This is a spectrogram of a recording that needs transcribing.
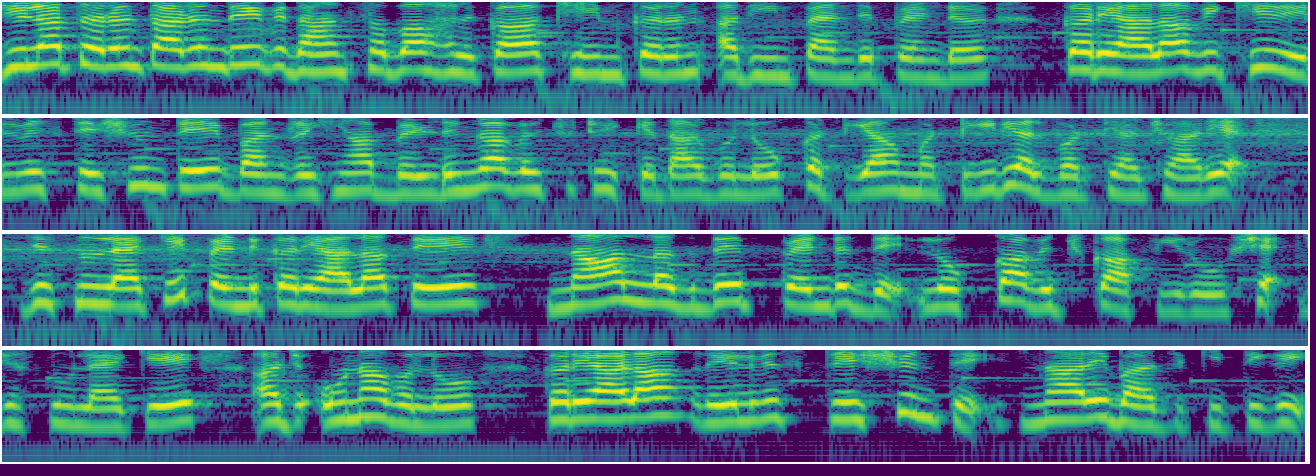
ਜ਼ਿਲ੍ਹਾ ਤਰਨਤਾਰਨ ਦੇ ਵਿਧਾਨ ਸਭਾ ਹਲਕਾ ਖੇਮਕਰਨ ਅਧੀਨ ਪੈਂਦੇ ਪਿੰਡ ਕਰਿਆਲਾ ਵਿਖੇ ਰੇਲਵੇ ਸਟੇਸ਼ਨ ਤੇ ਬਣ ਰਹੀਆਂ ਬਿਲਡਿੰਗਾਂ ਵਿੱਚ ਠੇਕੇਦਾਰ ਵੱਲੋਂ ਘਟੀਆ ਮਟੀਰੀਅਲ ਵਰਤਿਆ ਜਾ ਰਿਹਾ ਹੈ, ਜਿਸ ਨੂੰ ਲੈ ਕੇ ਪਿੰਡ ਕਰਿਆਲਾ ਤੇ ਨਾਲ ਲੱਗਦੇ ਪਿੰਡ ਦੇ ਲੋਕਾਂ ਵਿੱਚ ਕਾਫੀ ਰੋਸ਼ ਹੈ। ਜਿਸ ਨੂੰ ਲੈ ਕੇ ਅੱਜ ਉਹਨਾਂ ਵੱਲੋਂ ਕਰਿਆਲਾ ਰੇਲਵੇ ਸਟੇਸ਼ਨ ਤੇ ਨਾਅਰੇਬਾਜ਼ੀ ਕੀਤੀ ਗਈ।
